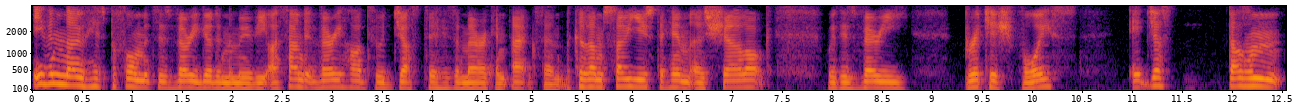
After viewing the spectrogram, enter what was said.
Even though his performance is very good in the movie, I found it very hard to adjust to his American accent because I'm so used to him as Sherlock with his very British voice. It just doesn't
